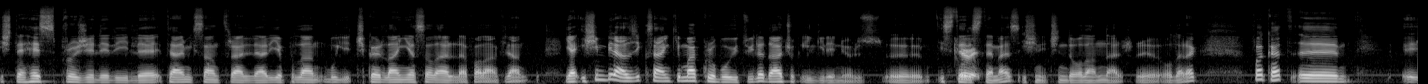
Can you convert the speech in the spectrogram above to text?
işte HES projeleriyle, termik santraller, yapılan bu çıkarılan yasalarla falan filan. Ya işin birazcık sanki makro boyutuyla daha çok ilgileniyoruz. E, ister evet. istemez işin içinde olanlar e, olarak. Fakat... E, e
